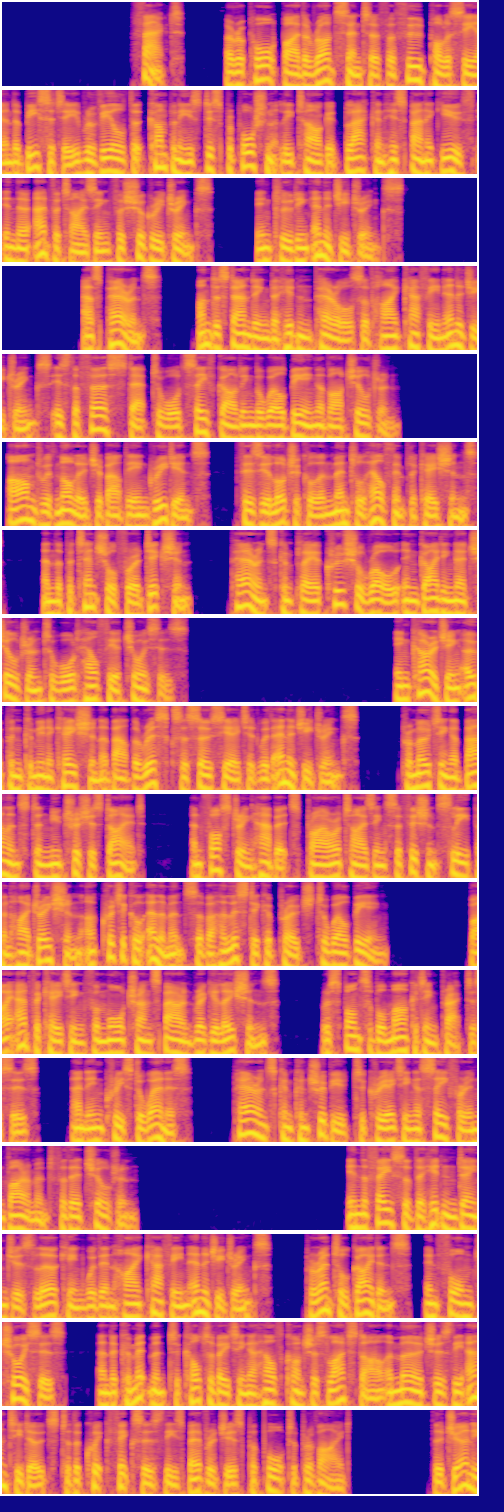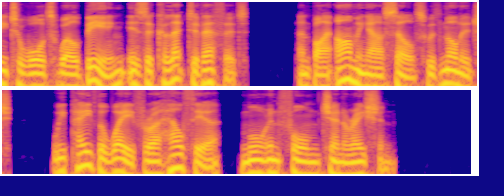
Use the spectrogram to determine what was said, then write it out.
Fact A report by the Rudd Center for Food Policy and Obesity revealed that companies disproportionately target black and Hispanic youth in their advertising for sugary drinks, including energy drinks. As parents, understanding the hidden perils of high caffeine energy drinks is the first step toward safeguarding the well being of our children. Armed with knowledge about the ingredients, physiological and mental health implications, and the potential for addiction, parents can play a crucial role in guiding their children toward healthier choices. Encouraging open communication about the risks associated with energy drinks, promoting a balanced and nutritious diet, and fostering habits prioritizing sufficient sleep and hydration are critical elements of a holistic approach to well being. By advocating for more transparent regulations, responsible marketing practices, and increased awareness, parents can contribute to creating a safer environment for their children. In the face of the hidden dangers lurking within high caffeine energy drinks, parental guidance, informed choices, and a commitment to cultivating a health conscious lifestyle emerge as the antidotes to the quick fixes these beverages purport to provide. The journey towards well being is a collective effort, and by arming ourselves with knowledge, we pave the way for a healthier, more informed generation.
